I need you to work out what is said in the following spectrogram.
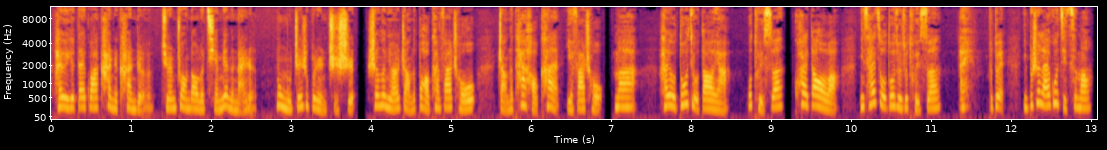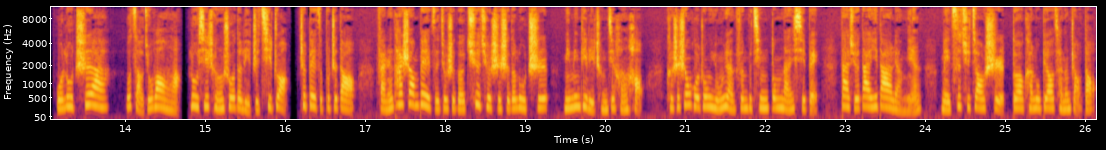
还有一个呆瓜看着看着居然撞到了前面的男人。陆母真是不忍直视，生个女儿长得不好看发愁，长得太好看也发愁。妈，还有多久到呀？我腿酸，快到了。你才走多久就腿酸？哎，不对，你不是来过几次吗？我路痴啊。我早就忘了，陆西城说的理直气壮，这辈子不知道，反正他上辈子就是个确确实实的路痴。明明地理成绩很好，可是生活中永远分不清东南西北。大学大一、大二两年，每次去教室都要看路标才能找到，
